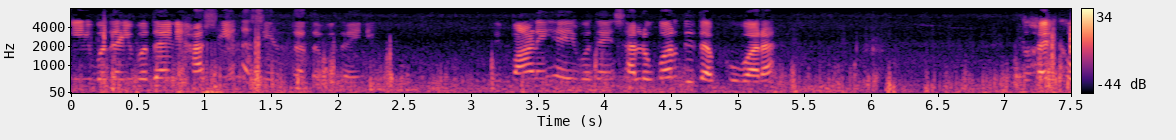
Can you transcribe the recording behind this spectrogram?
કે એ બધા એ બધાની હાસી હે ને ચિંતા હતા બધાની પાણી હે એ બધા ચાલુ કરી દીધા ફુવારા. તો હરખો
